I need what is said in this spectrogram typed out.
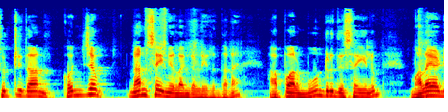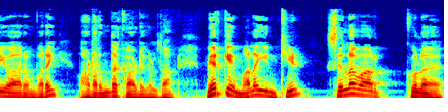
சுற்றிதான் கொஞ்சம் நன்சை நிலங்கள் இருந்தன. அப்பால் மூன்று திசையிலும் மலையடிவாரம் வரை அடர்ந்த காடுகள் தான் மேற்கே மலையின் கீழ் சிலவார்குல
